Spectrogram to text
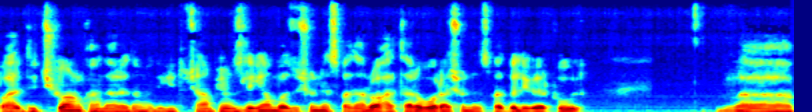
باید چیکار می‌کنن در ادامه دیگه. تو Champions League هم بازیشون نسبتا راحتتره براشون نسبت به لیورپول. و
